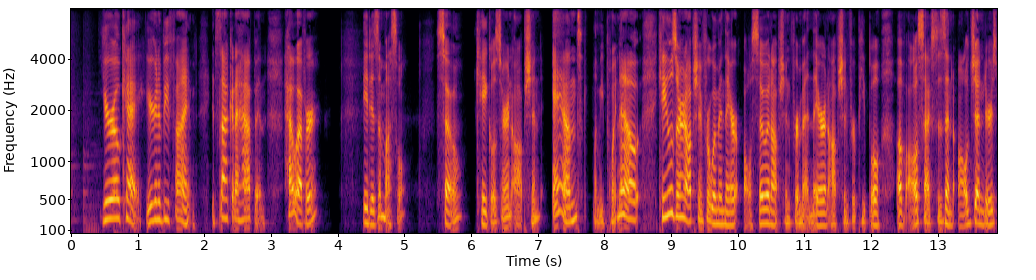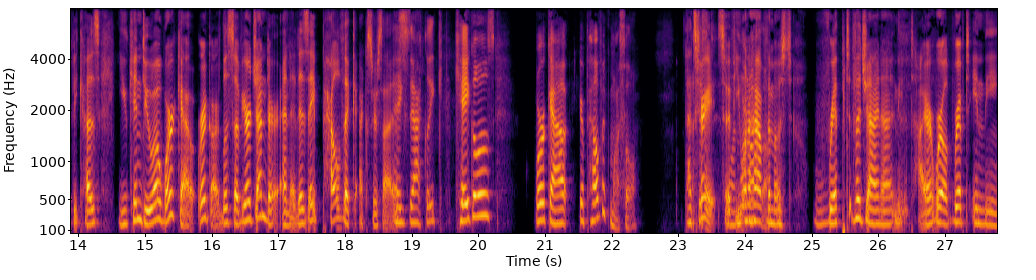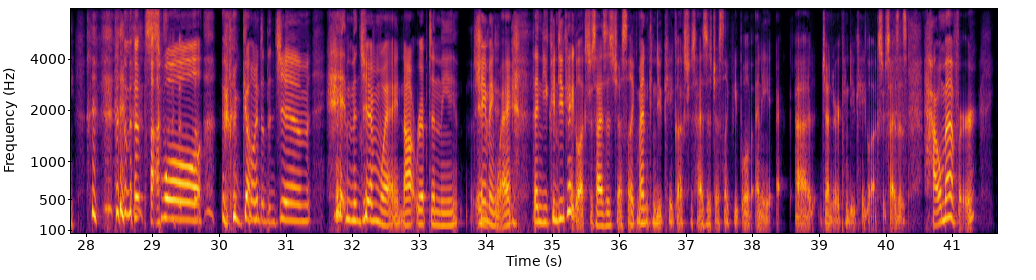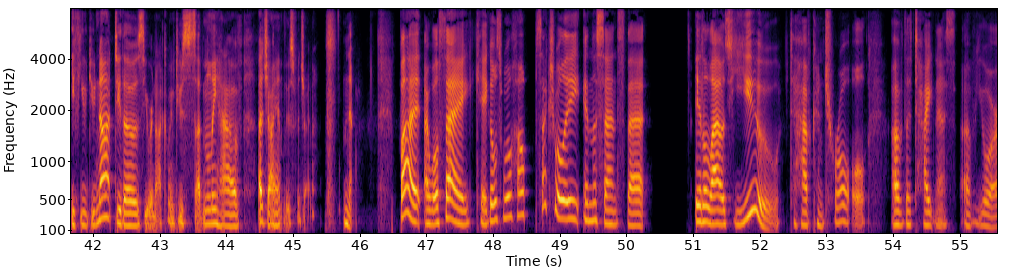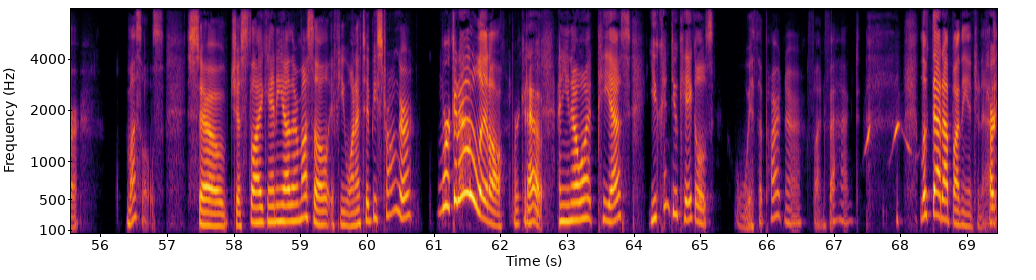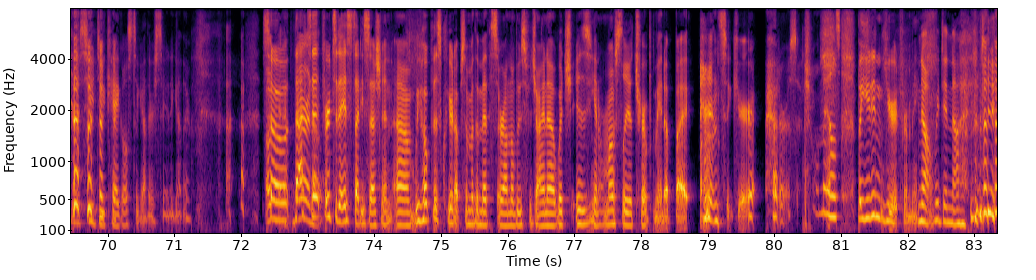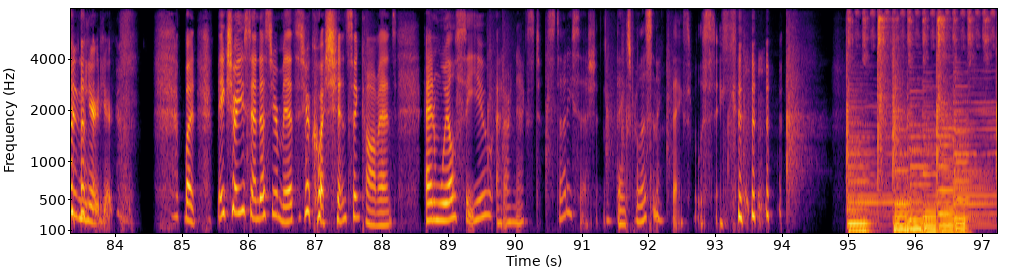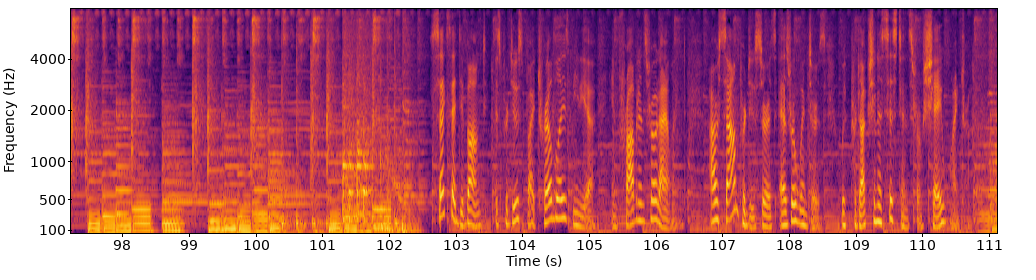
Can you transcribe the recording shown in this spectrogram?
you're okay. You're going to be fine. It's not going to happen. However, it is a muscle. So Kegels are an option. And let me point out, Kegels are an option for women. They are also an option for men. They are an option for people of all sexes and all genders because you can do a workout regardless of your gender. And it is a pelvic exercise. Exactly. Kegels work out your pelvic muscle. That's Just great. So if you want to have the most ripped vagina in the entire world, ripped in the The swole, going to the gym, hitting the gym way, not ripped in the shaming way, then you can do Kegel exercises just like men can do Kegel exercises, just like people of any uh, gender can do Kegel exercises. However, if you do not do those, you are not going to suddenly have a giant loose vagina. No. But I will say, Kegels will help sexually in the sense that it allows you to have control of the tightness of your muscles. So, just like any other muscle, if you want it to be stronger, work it out a little. Work it out. And you know what? P.S. You can do Kegels with a partner. Fun fact. Look that up on the internet. Partners who do Kegels together stay together. So Okay, that's enough. it for today's study session. Um, we hope this cleared up some of the myths around the loose vagina, which is, you know, mostly a trope made up by insecure heterosexual males. But you didn't hear it from me. No, we did not. you didn't hear it here. But make sure you send us your myths, your questions, and comments, and we'll see you at our next study session. Thanks for listening. Thanks for listening. Sex Ed Debunked is produced by Trailblaze Media in Providence, Rhode Island. Our sound producer is Ezra Winters, with production assistance from Shay Weintraub.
